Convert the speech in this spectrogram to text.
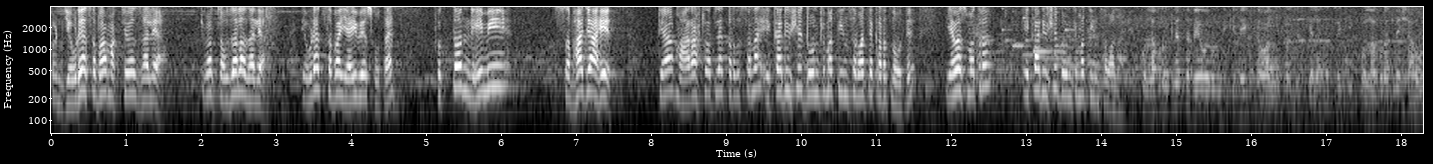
पण जेवढ्या सभा मागच्या वेळेस झाल्या किंवा चौदाला झाल्या तेवढ्याच सभा याही वेळेस होत आहेत. फक्त नेहमी सभा ज्या आहेत त्या महाराष्ट्रातल्या करत असताना एका दिवशी दोन किंवा तीन सभा त्या करत नव्हते. यावेळेस मात्र एका दिवशी दोन किंवा तीन सभा झाल्या. कोल्हापुरातल्या सभेवरून देखील एक सवाल उपस्थित केला जातोय की कोल्हापुरातले शाहू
